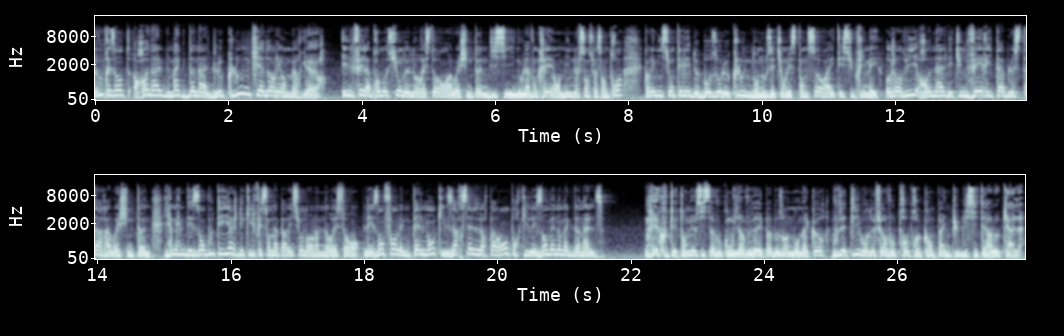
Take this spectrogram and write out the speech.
vous présente Ronald McDonald, le clown qui adore les hamburgers. Il fait la promotion de nos restaurants à Washington DC. Nous l'avons créé en 1963 quand l'émission télé de Bozo le clown dont nous étions les sponsors a été supprimée. Aujourd'hui, Ronald est une véritable star à Washington. Il y a même des embouteillages dès qu'il fait son apparition dans l'un de nos restaurants. Les enfants l'aiment tellement qu'ils harcèlent leurs parents pour qu'ils les emmènent au McDonald's. Écoutez, tant mieux si ça vous convient, vous n'avez pas besoin de mon accord, vous êtes libre de faire vos propres campagnes publicitaires locales.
